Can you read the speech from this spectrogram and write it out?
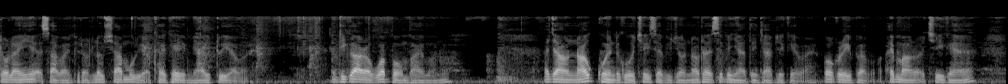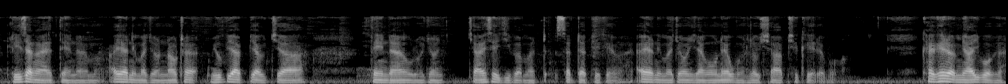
တော်လိုင်းရဲ့အစာပိုင်းဖြစ်တော့လှုပ်ရှားမှုတွေအခက်အခဲတွေအများကြီးတွေ့ရပါတယ်အဓိကတော့ web ပုံပိုင်းပေါ့နော်အဲကြောင့်နောက်ကွင်တကူချိတ်ဆက်ပြီးကျွန်တော်နောက်ထပ်စစ်ပညာသင်ကြားဖြစ်ခဲ့ပါတယ် concrete ဘက်ပေါ့အဲ့မှာတော့အခြေခံ45ရဲ့သင်တန်းမှာအဲ့ရနေမှာကျွန်တော်နောက်ထပ်မျိုးပြပျောက်ကြားသင်တန်းကိုတော့ကျွန်တော်ကြားစိတ်ကြီးဘက်မှာဆက်တက်ဖြစ်ခဲ့ပါတယ်အဲ့ရနေမှာကျွန်တော်ရန်ကုန်ထဲဝင်လှုပ်ရှားဖြစ်ခဲ့တယ်ပေါ့ခက်ခဲတော့အများကြီးပေါ့ဗျာ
